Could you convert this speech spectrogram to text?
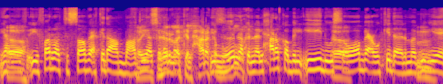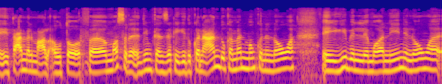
يعني آه. يفرط الصابع كده عن بعضيها كده فيظهر لك الحركة يظهر. لك إن الحركة بالإيد والصوابع وكده لما بيجي يتعامل مع الأوتار فمصر القديم كان ذكي جدا وكان عنده كمان ممكن إن هو يجيب المغنيين اللي هو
